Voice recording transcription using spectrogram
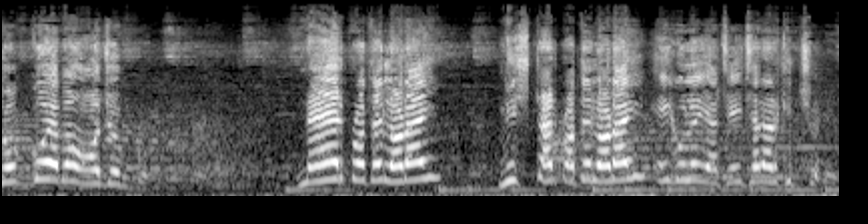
যোগ্য এবং অযোগ্য। ন্যায়ের পথে লড়াই, নিষ্ঠার পথে লড়াই, এইগুলোই আছে, এছাড়া আর কিচ্ছু নেই।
